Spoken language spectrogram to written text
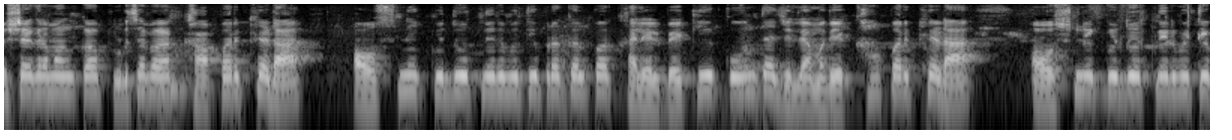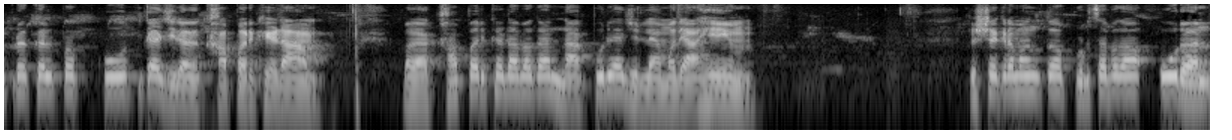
प्रश्न क्रमांक पुढचा बघा खापरखेडा औष्णिक विद्युत निर्मिती प्रकल्प खालीलपैकी कोणत्या जिल्ह्यामध्ये खापरखेडा औष्णिक विद्युत निर्मिती प्रकल्प कोणत्या जिल्ह्यात खापरखेडा? बघा खापरखेडा बघा नागपूर या जिल्ह्यामध्ये आहे. प्रश्न क्रमांक पुढचा बघा उरण.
